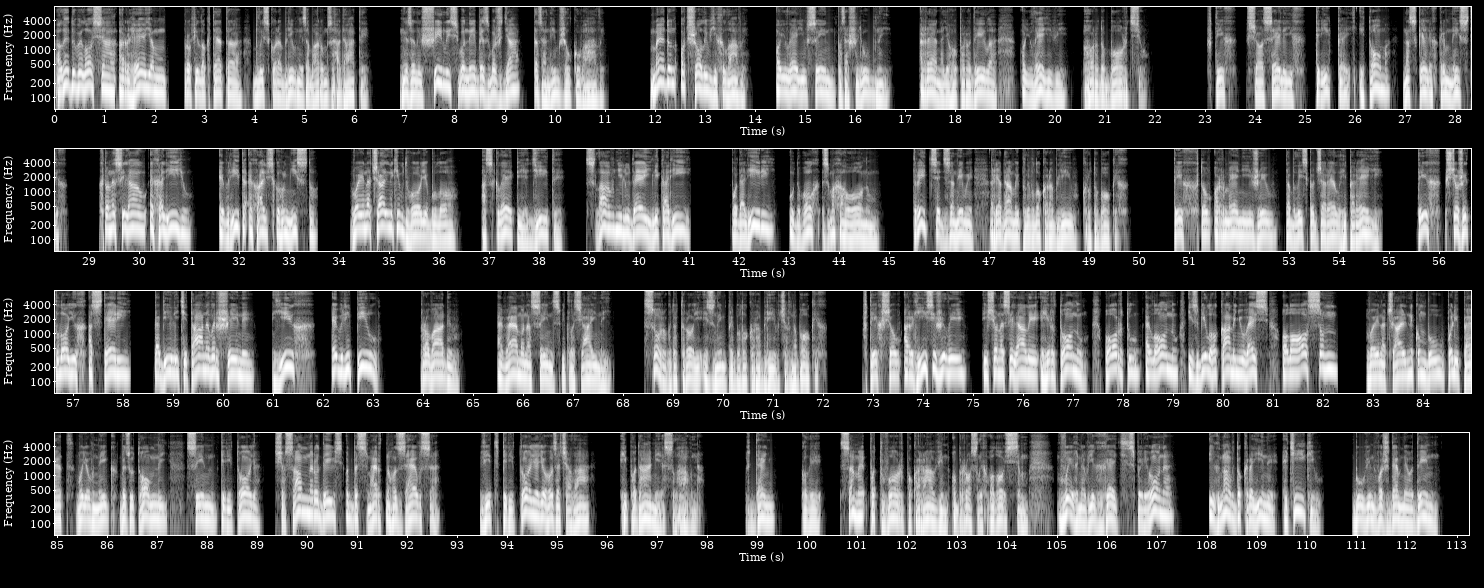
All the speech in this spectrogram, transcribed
але довелося аргеям про філоктета близь кораблів незабаром згадати. Не залишились вони без вождя та за ним жалкували. Медон очолив їх лави, Ойлеїв син позашлюбний, Рена його породила Ойлеєві городоборцю. В тих, що оселя їх Трікка і Тома на скелях кремнистих, хто населяв Ехалію, Евріта Ехальського місто, воєначальників двоє було, Асклепія, діти, славні людей, лікарі, подалірій удвох з Махаоном. Тридцять за ними рядами пливло кораблів крутобоких. Тих, хто в Орменії жив та близько джерел Гіпереї, тих, що житло їх Астерій та білі тітана вершини, їх Евріпіл провадив, Евемона син світлосяйний, сорок до трої із ним прибуло кораблів чорнобоких, в тих, що в Аргісі жили, і що населяли гіртону, орту, елону, із білого каменю весь Олоосон. Воєначальником був поліпет, войовник безутомний, син Пірітоя, що сам народився від безсмертного Зевса. Від Пірітоя його зачала гіподамія славна. В день, коли саме потвор покарав він оброслих волоссям, вигнав їх геть з Пеліона і гнав до країни етійків, був він вождем не один,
